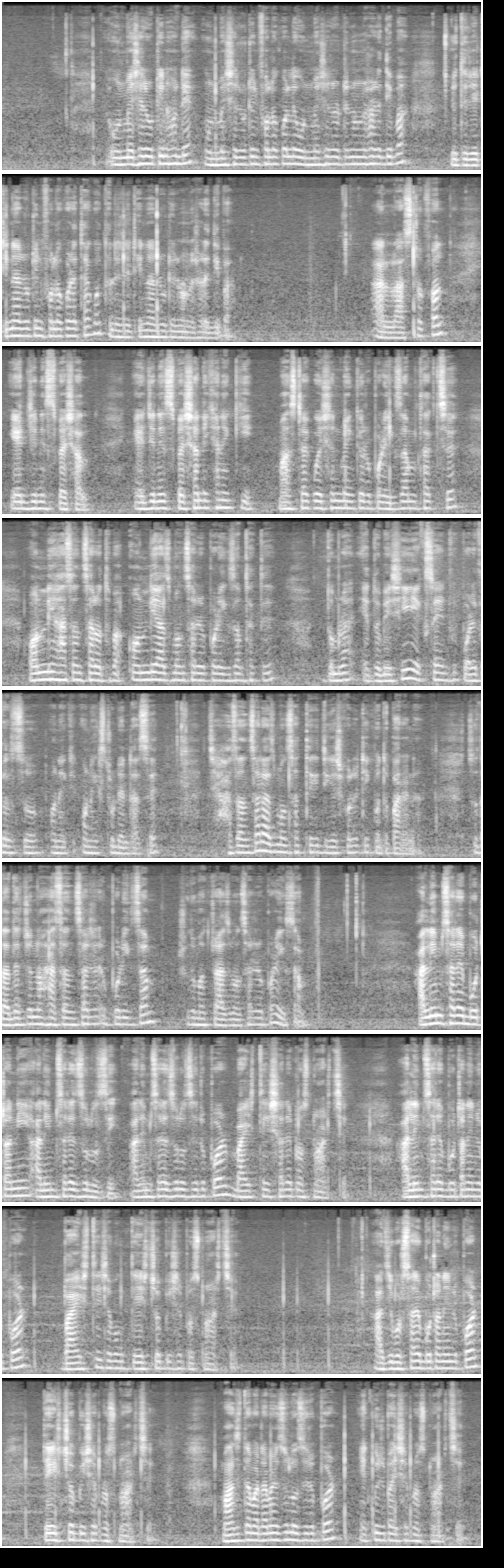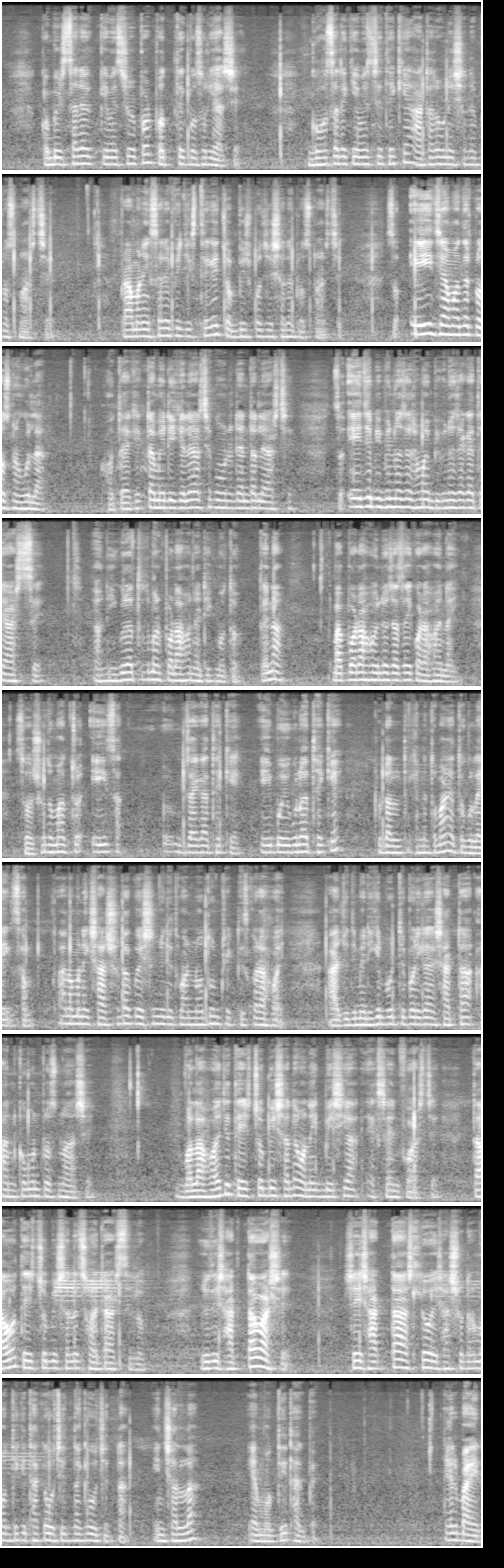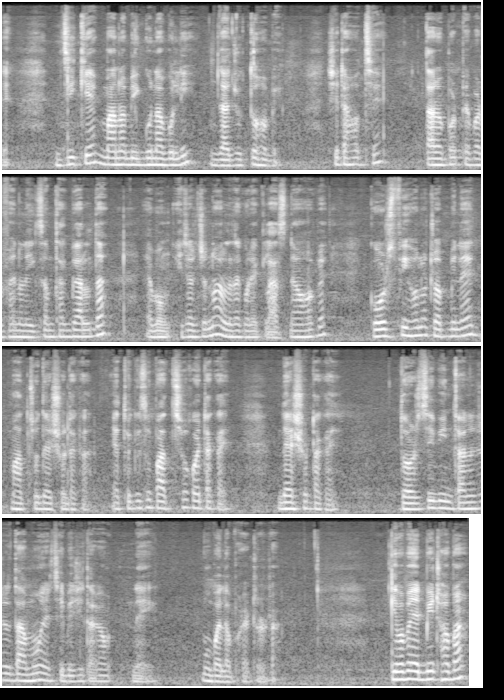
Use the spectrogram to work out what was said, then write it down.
উন্মেষের রুটিন হলে, উন্মেষের রুটিন ফলো করলে উন্মেষের রুটিন অনুসারে দিবা। যদি রেটিনার রুটিন ফলো করে থাকো, তাহলে রেটিনার রুটিন অনুসারে দিবা। আর লাস্ট অফ অল এর জিনিস স্পেশাল এর জিনিস স্পেশাল এখানে কি? মাস্টার কোয়েশ্চেন ব্যাংকের উপর এক্সাম থাকছে। অনলি হাসান স্যার অথবা অনলি আজমান স্যারের উপর এক্সাম থাকতে। তোমরা এত বেশি এক্সট্রা ইনফো পড়ে ফেলছো, অনেক অনেক স্টুডেন্ট আছে। যে হাসান স্যার আজমান স্যার থেকে জিজ্ঞেস করলে ঠিক মতো পারে না। সো তাদের জন্য হাসান স্যারের উপর এক্সাম শুধুমাত্র আজমান স্যারের উপর এক্সাম আলিম স্যারের বোটানি আলিম স্যারের জুলুজি আলিম স্যারের জুলুজির উপর বাইশ, তেইশ সালে প্রশ্ন আসছে। আলিম স্যারের বোটানির উপর বাইশ, তেইশ এবং তেইশ, চব্বিশে প্রশ্ন আসছে। আজিবর স্যারের বোটানির উপর তেইশ, চব্বিশে প্রশ্ন আসছে মাজিদা ম্যাডামের জুলজির উপর একুশ, বাইশে প্রশ্ন আসছে কবির স্যারের কেমিস্ট্রির উপর প্রত্যেক বছরই আসে। গুহ স্যারের কেমিস্ট্রি থেকে আঠারো, উনিশ সালে প্রশ্ন আসছে প্রামাণিক স্যারের ফিজিক্স থেকে চব্বিশ, পঁচিশ সালে প্রশ্ন আসছে সো এই যে আমাদের প্রশ্নগুলা, হয়তো এক একটা মেডিকেলে আসছে, কোনোটা ডেন্টালে আসছে। সো এই যে বিভিন্ন সময় বিভিন্ন জায়গাতে আসছে, এখন এগুলো তো তোমার পড়া হয় না ঠিক মতো, তাই না? বা পড়া হইলেও যাচাই করা হয় নাই। সো শুধুমাত্র এই জায়গা থেকে, এই বইগুলো থেকে টোটাল এখানে তোমার এতগুলো এক্সাম আর মানে সাতশোটা কোয়েশ্চেন যদি তোমার নতুন প্র্যাকটিস করা হয়, আর যদি মেডিকেল ভর্তি পরীক্ষায় ষাটটা আনকমন প্রশ্ন আসে, বলা হয় যে তেইশ চব্বিশ সালে অনেক বেশি এক্সট্রা ইনফো আসছে, তাও তেইশ চব্বিশ সালে ছয়টা আসছিল। যদি ষাটটাও আসে, সেই ষাটটা আসলেও এই সাতশোটার মধ্যে কি থাকা উচিত নাকি উচিত না, ইনশাল্লাহ এর মধ্যেই থাকবে। এর বাইরে, জিকে মানবিক গুণাবলী যা যুক্ত হবে, সেটা হচ্ছে তার উপর পেপার ফাইনাল এক্সাম থাকবে আলাদা, এবং এটার জন্য আলাদা করে ক্লাস নেওয়া হবে। কোর্স ফি হলো টপ মিলায় মাত্র দেড়শো টাকা। এত কিছু পাচ্ছ কয় টাকায়? দেড়শো টাকায়। দশ জিবি ইন্টারনেটের দামও এর চেয়ে বেশি টাকা নেয় মোবাইল অপারেটররা। কীভাবে অ্যাডমিট হবা?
